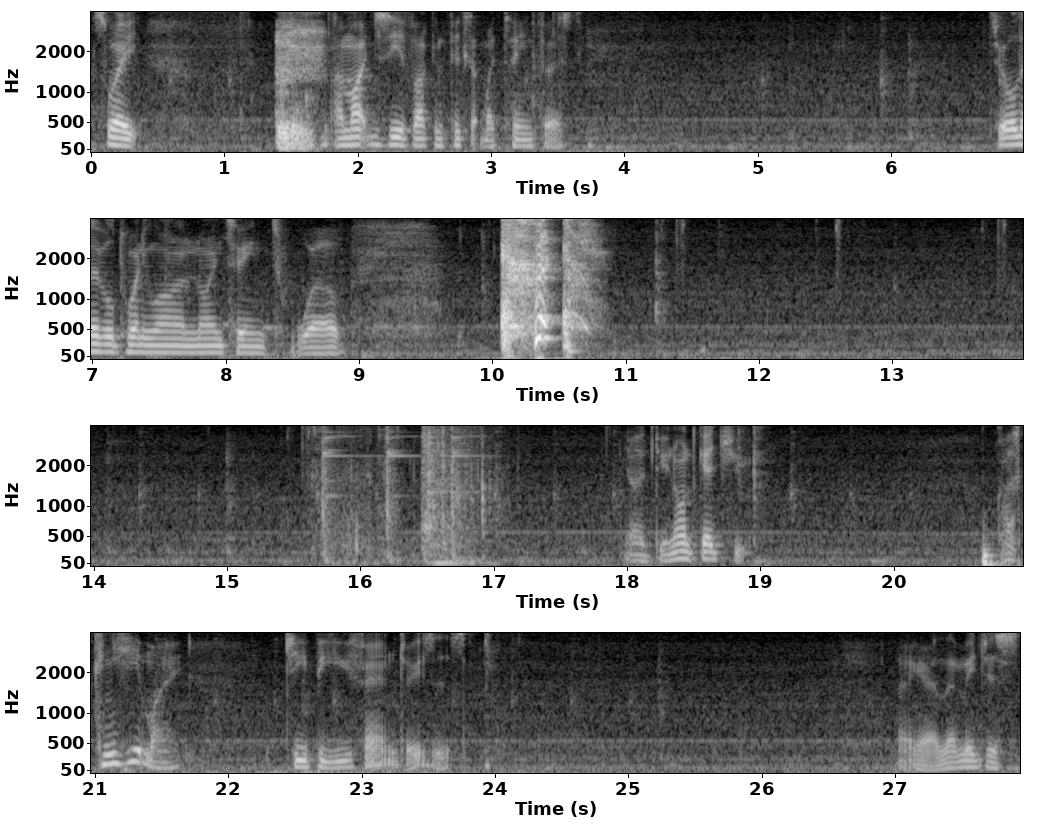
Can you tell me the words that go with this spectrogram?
Sweet. I might just see if I can fix up my team first. So level 21, 19, 12. I do not get you. Guys, can you hear my GPU fan? Jesus. Okay, let me just...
